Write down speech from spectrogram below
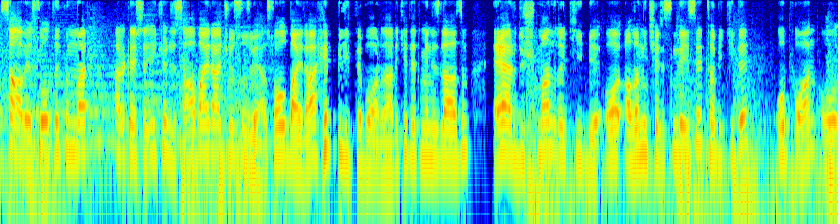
Sağ ve sol takım var. Arkadaşlar ilk önce sağ bayrağı açıyorsunuz veya sol bayrağı. Hep birlikte bu arada hareket etmeniz lazım. Eğer düşman rakibi o alanın içerisindeyse tabii ki de o puan, o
